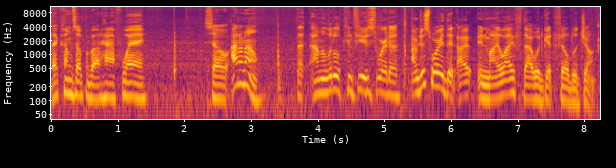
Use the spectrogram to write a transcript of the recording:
That comes up about halfway. So I don't know. That I'm a little confused where to. I'm just worried that I, in my life, that would get filled with junk.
